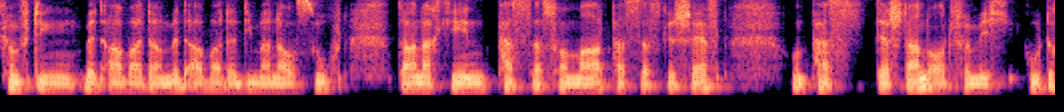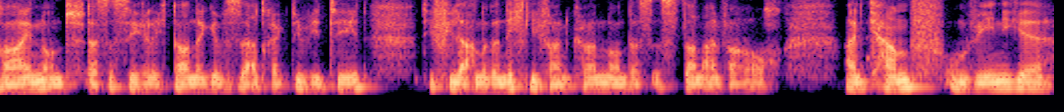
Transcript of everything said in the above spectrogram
künftigen Mitarbeiter und Mitarbeiter, die man auch sucht, danach gehen, passt das Format, passt das Geschäft und passt der Standort für mich gut rein. Und das ist sicherlich da eine gewisse Attraktivität, die viele andere nicht liefern können. Und das ist dann einfach auch ein Kampf um wenige,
